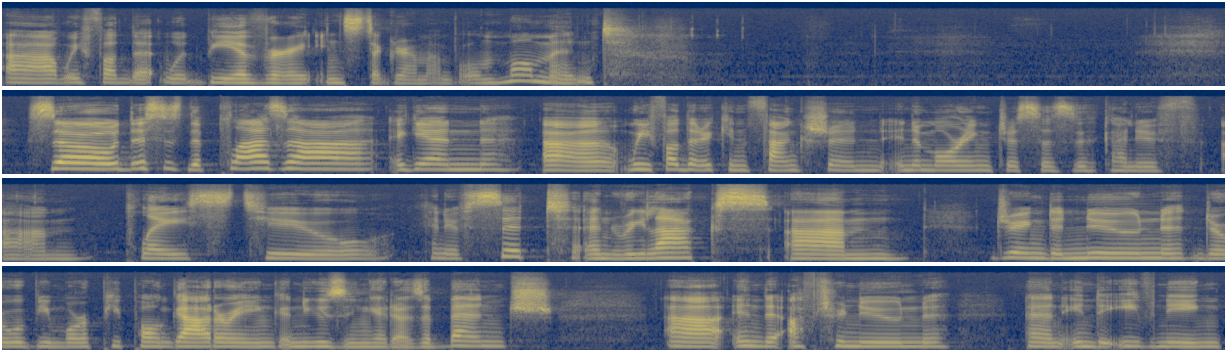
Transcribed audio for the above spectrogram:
uh, we thought that would be a very Instagrammable moment. So this is the plaza. Again, uh, we thought that it can function in the morning just as a kind of um, place to kind of sit and relax. Um, during the noon, there will be more people gathering and using it as a bench. Uh, in the afternoon and in the evening,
